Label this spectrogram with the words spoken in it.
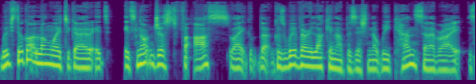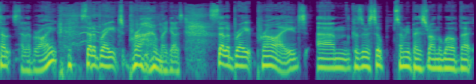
we've still got a long way to go. It's it's not just for us, like that, because we're very lucky in our position that we can celebrate, ce- celebrate, celebrate Pride. Oh my goodness, celebrate Pride. Um, because there are still so many places around the world that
